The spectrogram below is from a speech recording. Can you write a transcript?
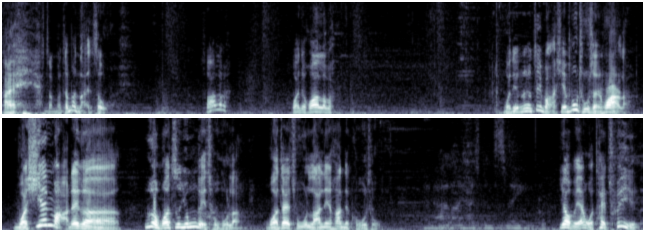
哎呀，怎么这么难受？算了吧，换就换了吧。我的那这把先不出神话了，我先把这个恶魔之拥给出了，我再出兰陵汉的苦楚，要不然我太脆了。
